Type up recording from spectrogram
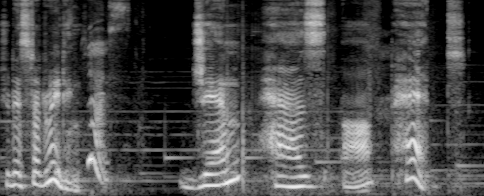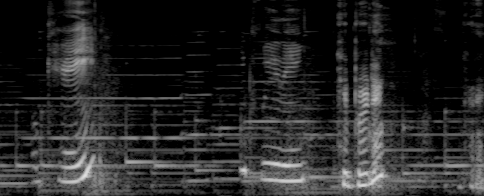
Should I start reading? Yes. Jen has a pet. Okay. Keep reading. Keep reading. Okay.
